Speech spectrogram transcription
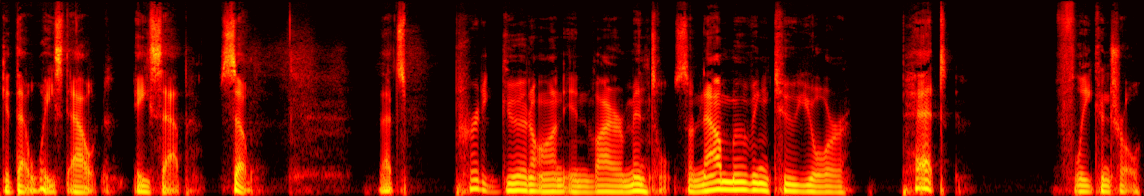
get that waste out ASAP. So that's pretty good on environmental. So now moving to your pet flea control.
